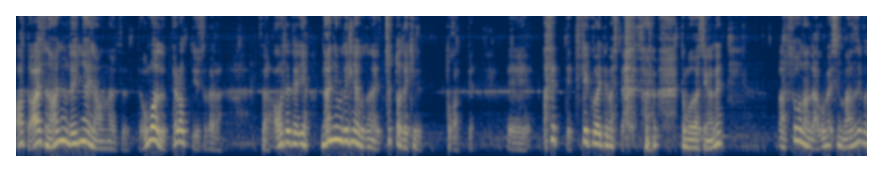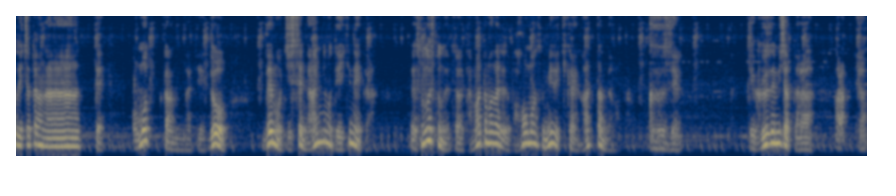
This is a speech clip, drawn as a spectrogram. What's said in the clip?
あとあいつ何もできないじゃんあんなやつって思わずペロって言っちゃったらさ慌てて「いや何にもできないことないちょっとはできる」とかって、えー、焦って付け加えてました。友達がね。あそうなんだごめんまずいこと言っちゃったかなって思ったんだけどでも実際何にもできねえから。でその人のやつはたまたまだけどパフォーマンス見る機会があったんだわ偶然。で偶然見ちゃったらあらやっ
